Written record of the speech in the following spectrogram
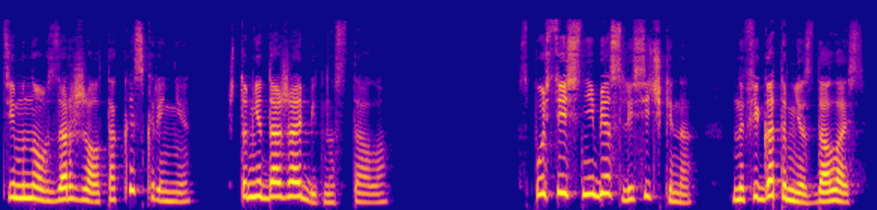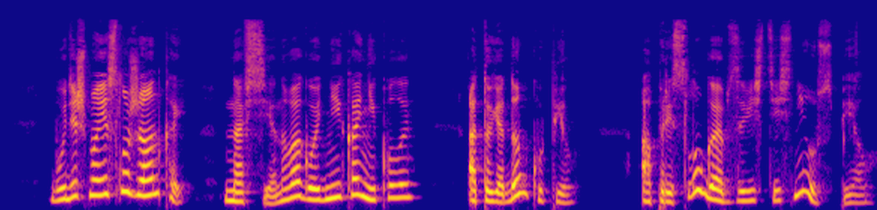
Темнов заржал так искренне, что мне даже обидно стало. Спустись с небес, Лисичкина. Нафига ты мне сдалась? Будешь моей служанкой на все новогодние каникулы. А то я дом купил, а прислугой обзавестись не успел.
